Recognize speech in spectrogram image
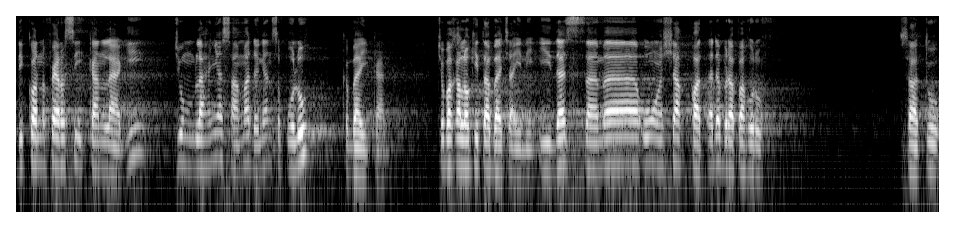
dikonversikan lagi jumlahnya sama dengan sepuluh kebaikan. Coba kalau kita baca ini, idas sama'u syaqqat. Ada berapa huruf? Satu,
